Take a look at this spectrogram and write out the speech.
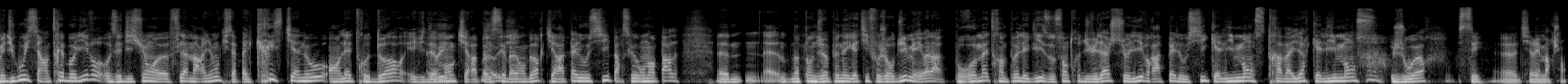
Mais du coup, oui, c'est un très beau livre aux éditions euh, Flammarion qui s'appelle Cristiano en lettres d'or, évidemment, oui, qui rappelle bah ses oui. ballons d'or, qui rappelle aussi, parce qu'on en parle euh, d'un point de vue un peu négatif aujourd'hui, mais voilà, pour remettre un peu l'église au centre du village, ce livre rappelle aussi quel immense travailleur, quel immense joueur c'est euh, Thierry Marchand.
